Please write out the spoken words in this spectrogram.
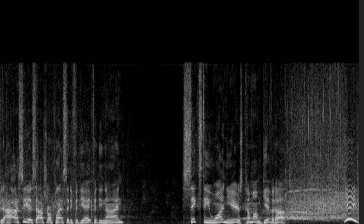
I see it South Shore Plant City 58, 59. 61 years. Come on, give it up. Yee.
